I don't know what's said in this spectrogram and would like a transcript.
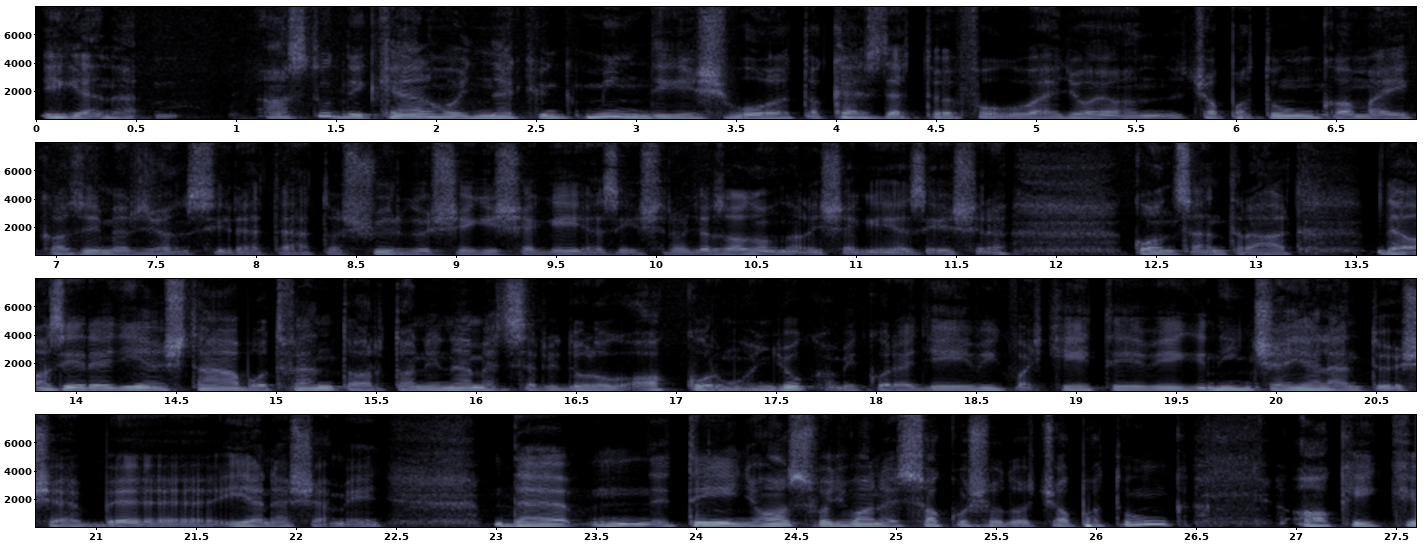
Igen, azt tudni kell, hogy nekünk mindig is volt a kezdettől fogva egy olyan csapatunk, amelyik az emergency-re, tehát a sürgősségi segélyezésre, vagy az azonnali segélyezésre koncentrált. De azért egy ilyen stábot fenntartani nem egyszerű dolog, akkor mondjuk, amikor egy évig vagy két évig nincsen jelentősebb e, ilyen esemény. De mm, tény az, hogy van egy szakosodott csapatunk, akik,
